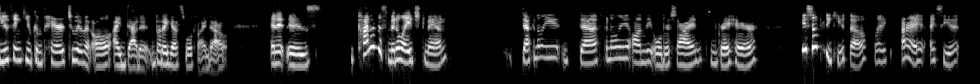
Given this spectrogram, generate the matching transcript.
Do you think you compare to him at all? I doubt it, but I guess we'll find out. And it is kind of this middle aged man. Definitely, definitely on the older side. Some gray hair. He's still pretty cute though. Like, alright, I see it.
